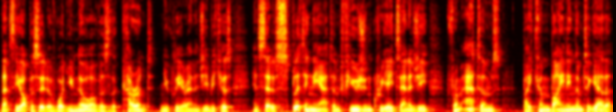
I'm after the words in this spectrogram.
that's the opposite of what you know of as the current nuclear energy, because instead of splitting the atom, fusion creates energy from atoms by combining them together.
